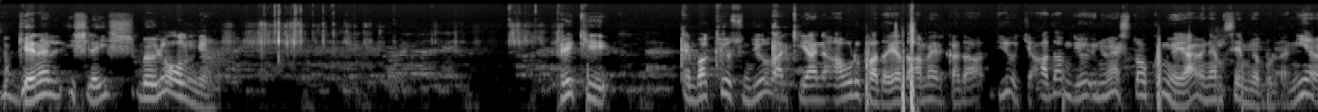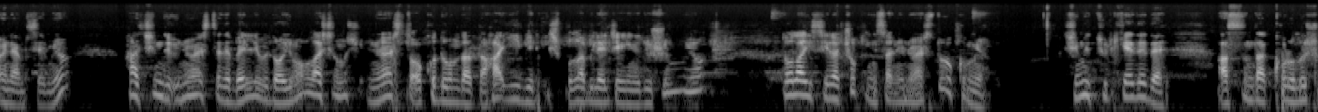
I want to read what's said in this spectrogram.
bu genel işleyiş böyle olmuyor. Peki e bakıyorsun diyorlar ki yani Avrupa'da ya da Amerika'da diyor ki adam diyor üniversite okumuyor ya önemsemiyor burada. Niye önemsemiyor? Ha şimdi üniversitede belli bir doyuma ulaşılmış. Üniversite okuduğunda daha iyi bir iş bulabileceğini düşünmüyor. Dolayısıyla çok insan üniversite okumuyor. Şimdi Türkiye'de de aslında kuruluş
